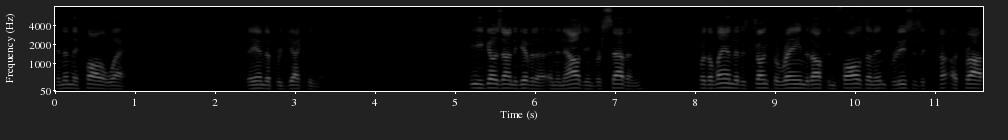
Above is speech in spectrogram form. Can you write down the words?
and then they fall away. They end up rejecting it. He goes on to give it a, an analogy in verse 7 For the land that has drunk the rain that often falls on it and produces a, a crop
